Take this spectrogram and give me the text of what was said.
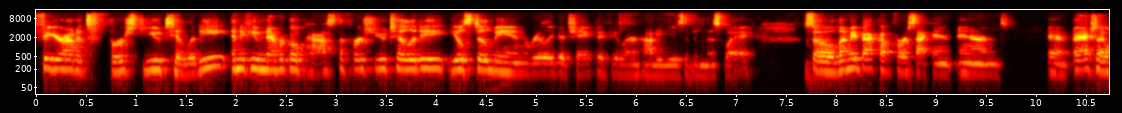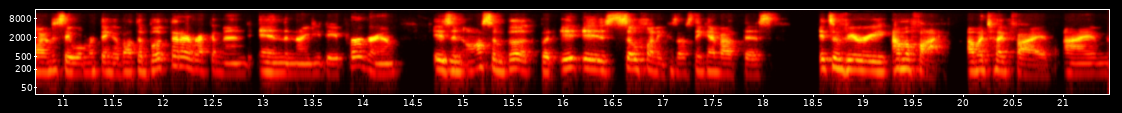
figure out its first utility. And if you never go past the first utility, you'll still be in really good shape if you learn how to use it in this way. So mm-hmm. let me back up for a second and and actually I wanted to say one more thing about the book that I recommend in the 90 day program is an awesome book, but it is so funny because I was thinking about this. It's a very, I'm a five, I'm a type five. I'm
